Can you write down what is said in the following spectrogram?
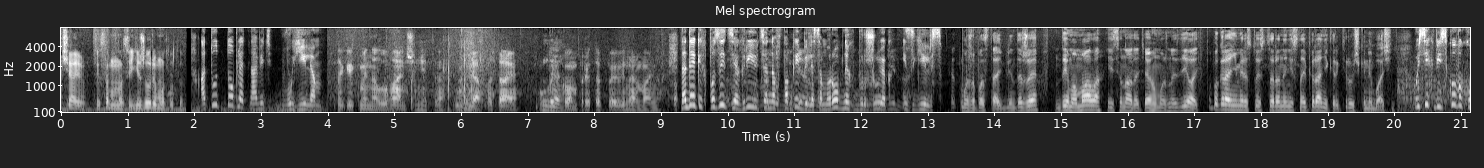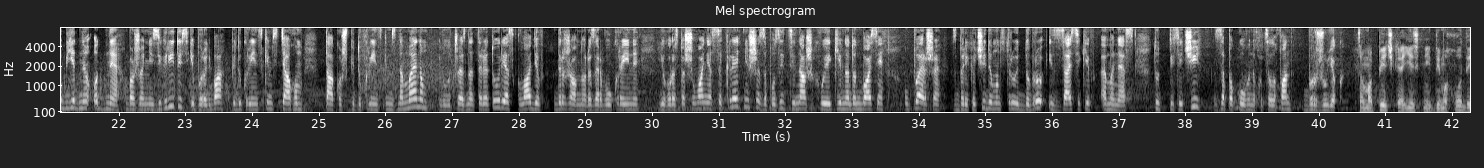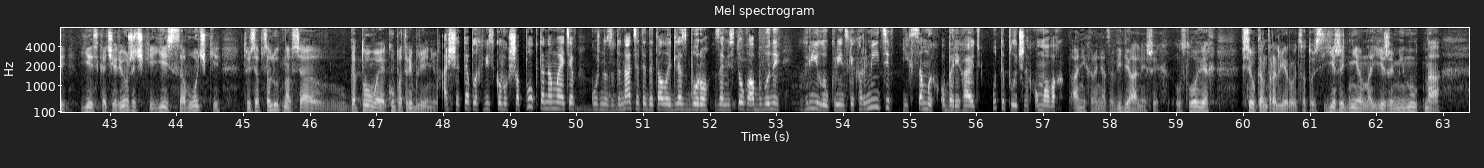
чаю. Так само у нас і дежуримо тут. А тут топлять навіть вугіллям. Так як ми на Луганщині, то угля хватає, угольком притопив і нормально. На деяких позиціях гріються навпаки біля саморобних буржуйок із гільз. Можно поставить в блиндаже. Дыма мало, если надо, тягу можно сделать. Ну, по крайней мере, с той стороны ни снайпера, ни корректировщика не бачить. Усіх військових об'єднує одне – бажання зігрітись і боротьба під українським стягом. Також під українським знаменом і величезна територія складів Державного резерву України. Його розташування секретніше за позиції наших вояків на Донбасі. Уперше зберігачі демонструють добро із засіків МНС. Тут тисячі запакованих у целофан буржуйок. Сама печка, есть к ней дымоходы, есть кочережечки, есть совочки. То есть абсолютно вся э, готовая к употреблению. А ще теплих військових шапок та наметів. Кожна з 11 деталей для збору. Замість того, аби вони гріли українських армійців, їх самих оберігають у тепличних умовах. Они хранятся в идеальнейших условиях. Все контролируется, то есть ежедневно, ежеминутно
